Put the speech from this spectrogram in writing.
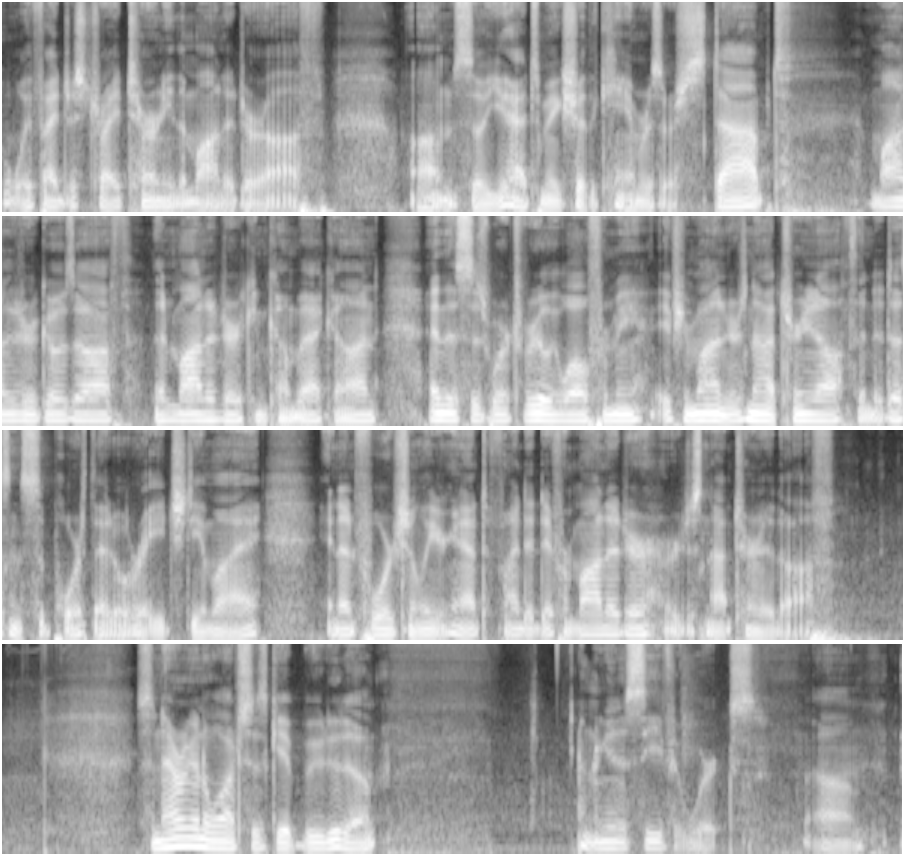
if I just tried turning the monitor off. Um, so you have to make sure the cameras are stopped. Monitor goes off, then monitor can come back on, and this has worked really well for me. If your monitor is not turning off, then it doesn't support that over HDMI, and unfortunately, you're gonna have to find a different monitor or just not turn it off. So now we're gonna watch this get booted up. And I'm going to see if it works. Um,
